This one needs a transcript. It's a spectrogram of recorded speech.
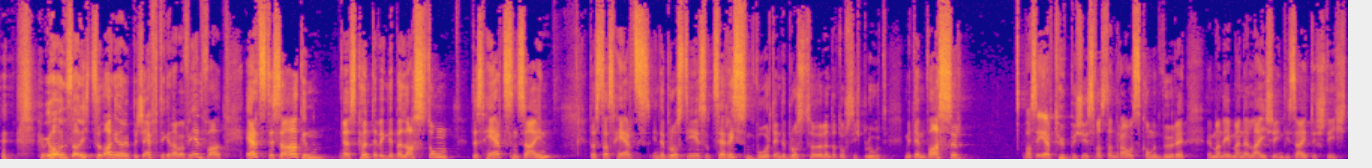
wir wollen uns da nicht zu lange damit beschäftigen, aber auf jeden Fall, Ärzte sagen, es könnte wegen der Belastung des Herzens sein, dass das Herz in der Brust Jesu zerrissen wurde, in der Brusthöhle, dadurch sich Blut mit dem Wasser was eher typisch ist, was dann rauskommen würde, wenn man eben eine Leiche in die Seite sticht,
